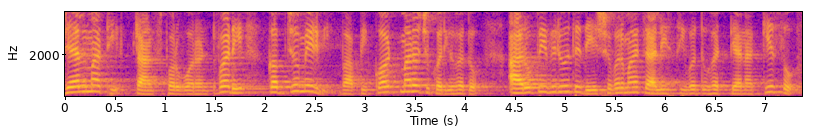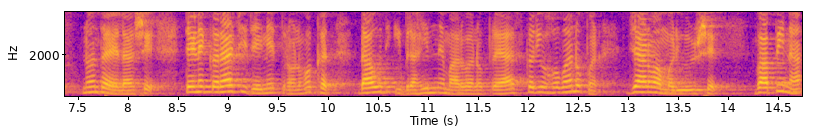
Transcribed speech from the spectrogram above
જેલમાંથી ટ્રાન્સફર વોરંટ વડે કબજો મેળવી વાપી કોર્ટમાં રજૂ કર્યો હતો. આરોપી વિરુદ્ધ દેશભરમાં ચાલીસથી વધુ હત્યાના કેસો નોંધાયેલા છે. તેણે કરાચી જઈને ત્રણ વખત દાઉદ ઇબ્રાહીમને મારવાનો પ્રયાસ કર્યો હોવાનું પણ જાણવા મળ્યું છે. વાપીના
